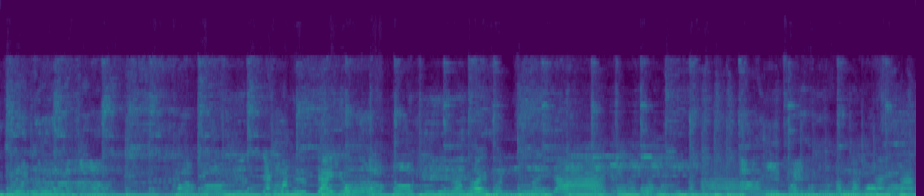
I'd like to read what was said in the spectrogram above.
ยังก็ถือใจอยู่ทำไรคนเหนื่อยจ้าขอบคุณนะคะขอบคุณกำลังคะน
